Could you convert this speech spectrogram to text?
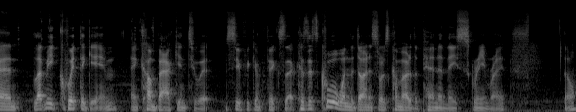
And let me quit the game and come back into it. See if we can fix that. Because it's cool when the dinosaurs come out of the pen and they scream, right? No?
